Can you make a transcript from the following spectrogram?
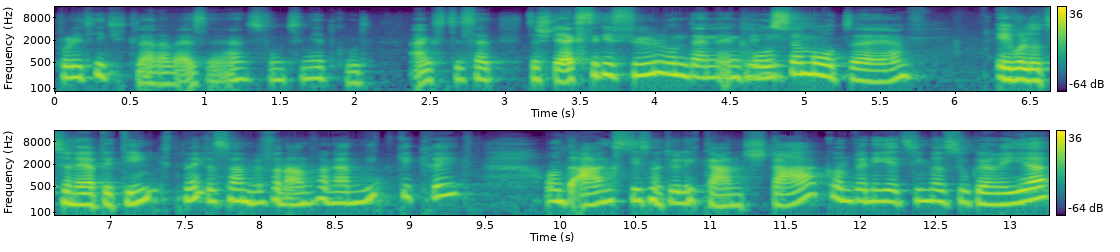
Politik, klarerweise. Ja. Es funktioniert gut. Angst ist halt das stärkste Gefühl und ein, ein großer Motor. Ja. Evolutionär bedingt, nicht? das haben wir von Anfang an mitgekriegt. Und Angst ist natürlich ganz stark. Und wenn ich jetzt immer suggeriere,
